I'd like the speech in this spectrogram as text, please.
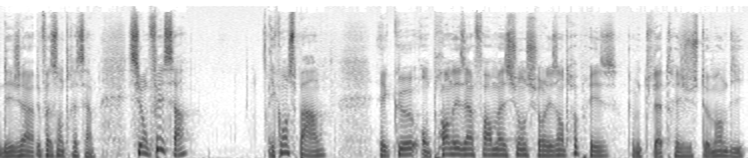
déjà de façon très simple. Si on fait ça, et qu'on se parle, et qu'on prend des informations sur les entreprises, comme tu l'as très justement dit,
